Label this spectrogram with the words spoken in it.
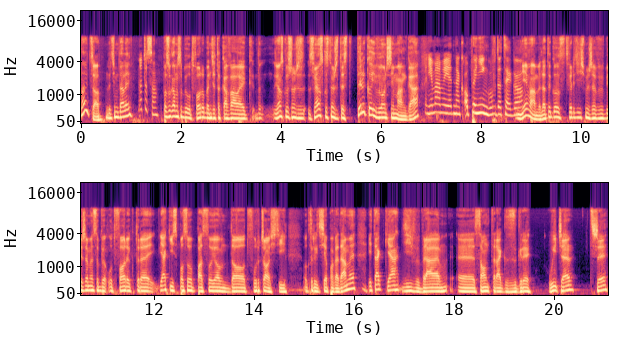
no i co, lecimy dalej? No to co? Posłuchamy sobie utworu, będzie to kawałek, no, w związku z tym, że, w związku z tym, że to jest tylko i wyłącznie manga, To nie mamy jednak openingów do tego. nie mamy, dlatego stwierdziliśmy, że wybierzemy sobie utwory, które w jakiś sposób pasują do twórczości, o których dzisiaj opowiadamy. I tak ja dziś wybrałem e, soundtrack z gry Witcher 3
